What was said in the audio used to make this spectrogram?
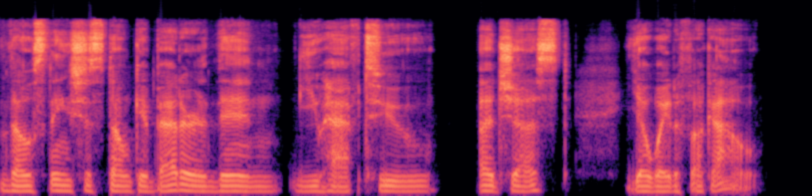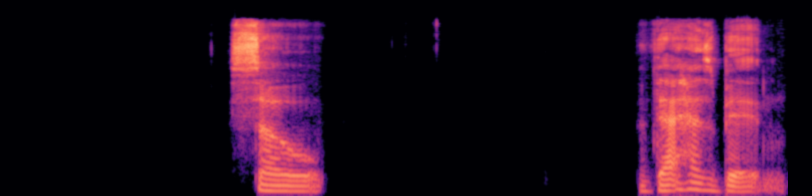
those things just don't get better. Then you have to adjust your way to fuck out. So that has been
